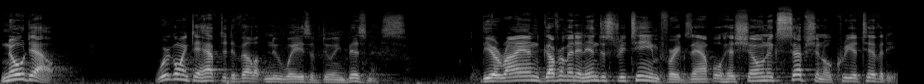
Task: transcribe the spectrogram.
No doubt, we're going to have to develop new ways of doing business. The Orion government and industry team, for example, has shown exceptional creativity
